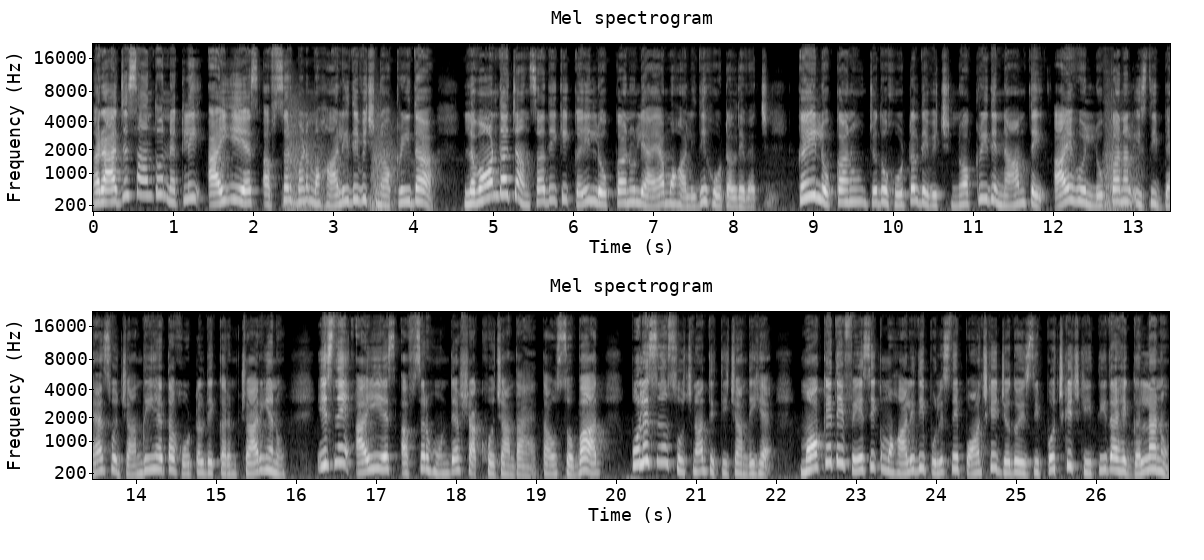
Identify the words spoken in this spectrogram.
ਰਾਜਸਥਾਨ ਤੋਂ ਨਕਲੀ ਆਈਏਐਸ ਅਫਸਰ ਬਣ ਮੋਹਾਲੀ ਦੇ ਵਿੱਚ ਨੌਕਰੀ ਦਾ। ਲਵਾਉਣ ਦਾ ਝਾਂਸਾ ਦੇ ਕੇ ਕਈ ਲੋਕਾਂ ਨੂੰ ਲਿਆਇਆ ਮੋਹਾਲੀ ਦੇ ਹੋਟਲ ਦੇ ਵਿੱਚ। ਕਈ ਲੋਕਾਂ ਨੂੰ ਜਦੋਂ ਹੋਟਲ ਦੇ ਵਿੱਚ ਨੌਕਰੀ ਦੇ ਨਾਮ ਤੇ ਆਏ ਹੋਏ ਲੋਕਾਂ ਨਾਲ ਇਸ ਦੀ ਬਹਿਸ ਹੋ ਜਾਂਦੀ ਹੈ ਤਾਂ ਹੋਟਲ ਦੇ ਕਰਮਚਾਰੀਆਂ ਨੂੰ ਇਸ ਨੇ ਆਈਏਐਸ ਅਫਸਰ ਹੋਣ ਦਾ ਸ਼ੱਕ ਹੋ ਜਾਂਦਾ ਹੈ। ਤਾਂ ਉਸ ਤੋਂ ਬਾਅਦ ਪੁਲਿਸ ਨੂੰ ਸੂਚਨਾ ਦਿੱਤੀ ਜਾਂਦੀ ਹੈ। ਮੌਕੇ ਤੇ ਫੇਸ ਇੱਕ ਮੋਹਾਲੀ ਦੀ ਪੁਲਿਸ ਨੇ ਪਹੁੰਚ ਕੇ ਜਦੋਂ ਇਸ ਦੀ ਪੁੱਛਗਿੱਛ ਕੀਤੀ ਤਾਂ ਇਹ ਗੱਲਾਂ ਨੂੰ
